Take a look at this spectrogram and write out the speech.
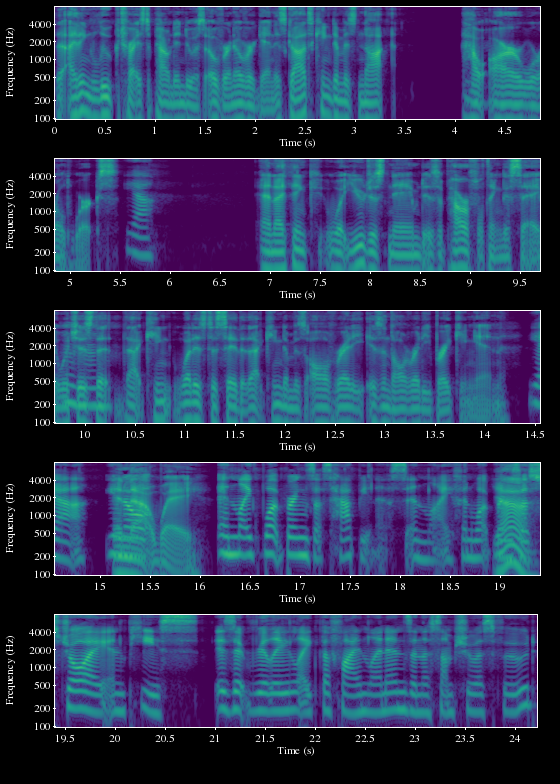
that I think Luke tries to pound into us over and over again is God's kingdom is not how Mhm. our world works. yeah, And I think what you just named is a powerful thing to say, which is Mhm. that that king. What is to say that that kingdom is already isn't already breaking in yeah. You in know, that way? and like what brings us happiness in life and what brings Yeah. us joy and peace is it really like the fine linens and the sumptuous food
